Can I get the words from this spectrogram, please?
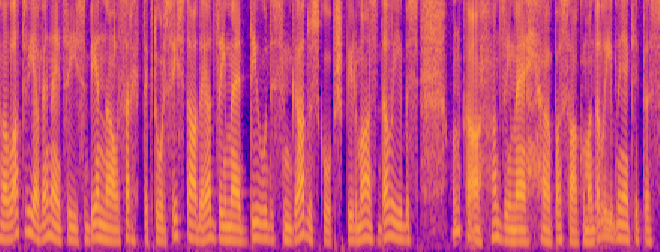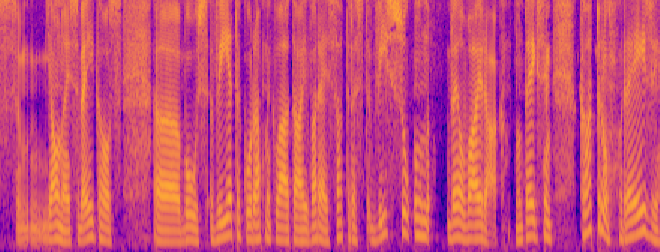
Latvijā Venecijas Bienālas arhitektūras izstādē atzīmē 20 gadus kopš pirmās dalības, un kā atzīmē pasākuma dalībnieki, tas jaunais veikals būs vieta, kur apmeklētāji varēs atrast visu un vēl vairāk. Un, teiksim, katru reizi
